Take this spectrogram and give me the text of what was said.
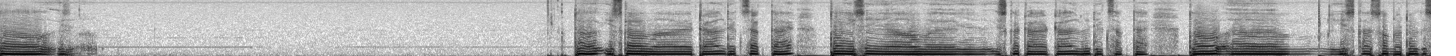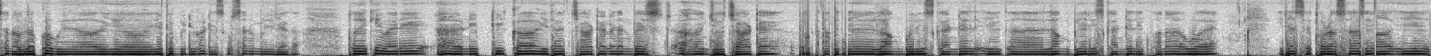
तो तो इसका ट्रायल देख सकता है। तो इसे इसका ट्रायल भी देख सकता है। तो इसका सब नोटिफिकेशन आप लोग को यूट्यूब वीडियो का डिस्क्रिप्शन में मिल जाएगा। तो देखिए, मैंने निफ्टी का इधर चार्ट एनालिसिस बेस्ड जो चार्ट है लॉन्ग बुलिस कैंडल एक लॉन्ग बियरिस कैंडल एक बना हुआ है। इधर से थोड़ा सा ये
